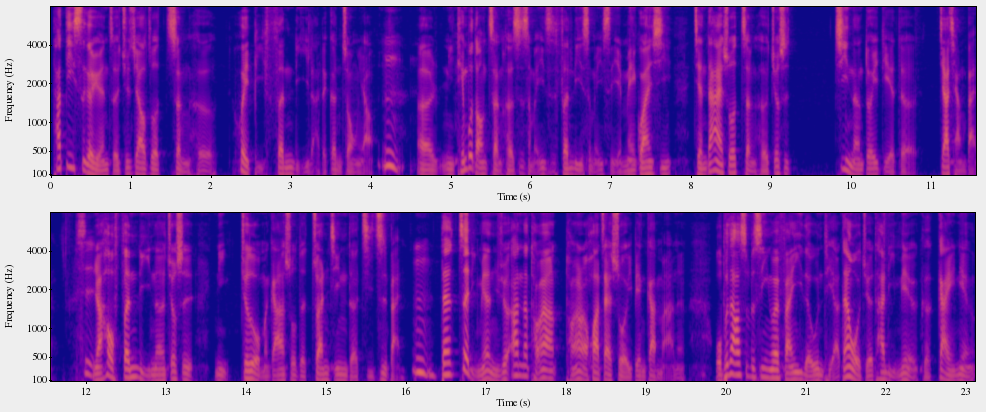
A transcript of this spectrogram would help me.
他第四个原则就叫做整合会比分离来的更重要。嗯，呃，你听不懂整合是什么意思，分离什么意思也没关系。简单来说，整合就是技能堆叠的加强版。是，然后分离呢，就是你就是我们刚刚说的专精的极致版。嗯，但这里面你就啊，那同样同样的话再说一遍干嘛呢？我不知道是不是因为翻译的问题啊，但我觉得它里面有一个概念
